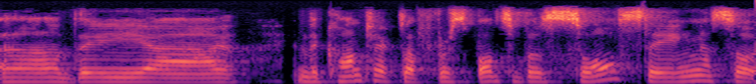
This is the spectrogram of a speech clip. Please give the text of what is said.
uh, the uh, in the context of responsible sourcing, so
